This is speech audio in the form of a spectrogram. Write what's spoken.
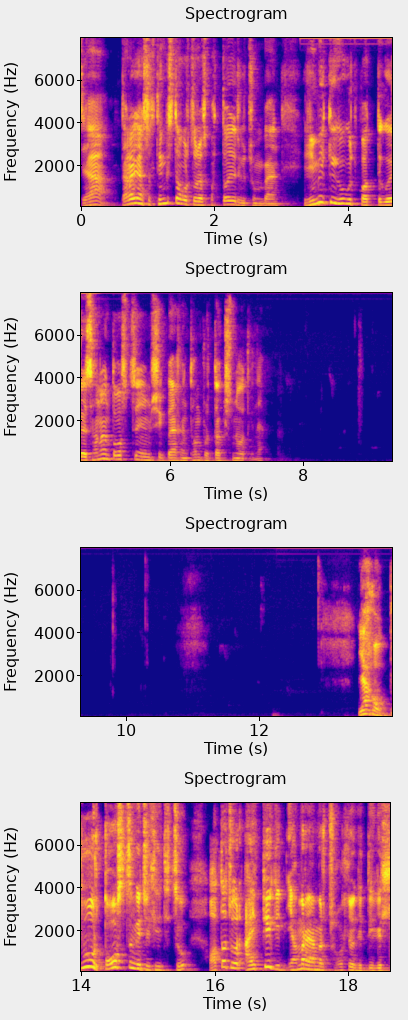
За дараагийн асуулт Тэнгис доогуур зураас Батбаяр гэж хүн байна. Ремейкийг юу гэж боддог вэ? Санаа дууссан юм шиг байх нь том продакшнууд гинэ. Яг гоо бүр дууссан гэж хэлээд хэцүү. Одоо зүгээр IP-г ямар амар чухал вэ гэдгийг л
